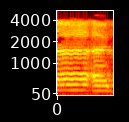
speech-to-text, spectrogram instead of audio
بِتَأْوِيلِهِ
